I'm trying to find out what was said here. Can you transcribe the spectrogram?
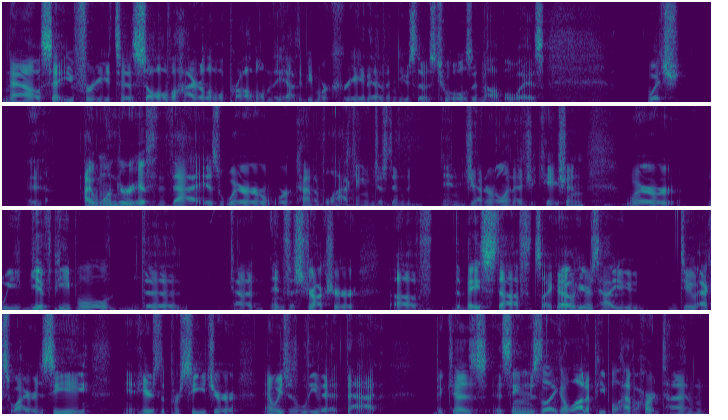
now set you free to solve a higher level problem that you have to be more creative and use those tools in novel ways. Which I wonder if that is where we're kind of lacking just in the, in general in education, where we give people the kind of infrastructure of the base stuff. It's like, oh, here's how you do X, Y, or Z. Here's the procedure, and we just leave it at that. Because it seems like a lot of people have a hard time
